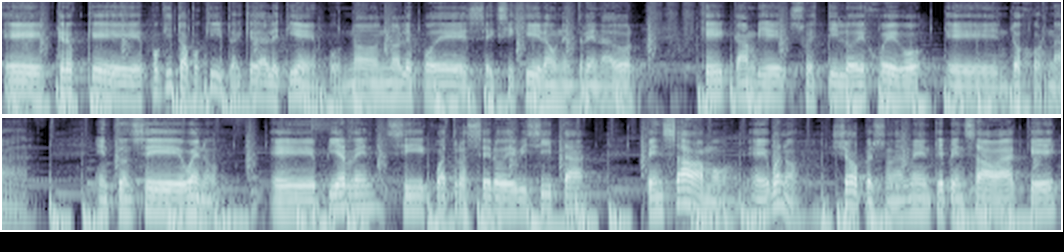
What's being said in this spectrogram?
eh, creo que poquito a poquito hay que darle tiempo, no, no le podés exigir a un entrenador que cambie su estilo de juego en dos jornadas. Entonces, bueno, eh, pierden, sí, 4 a 0 de visita. Pensábamos, eh, bueno, yo personalmente pensaba que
